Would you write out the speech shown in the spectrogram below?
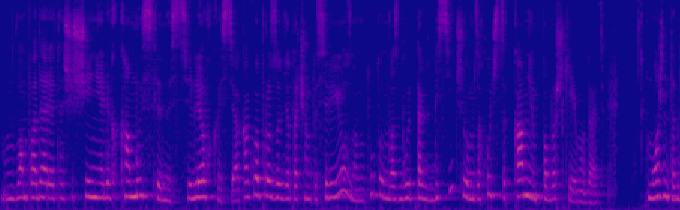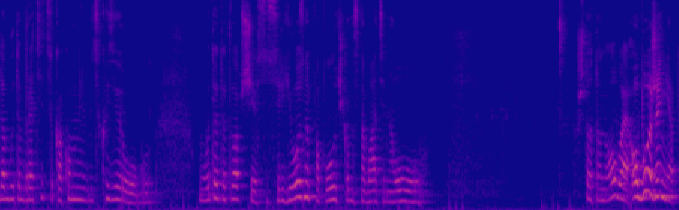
Он вам подарит ощущение легкомысленности, легкости. А как вопрос зайдет о чем-то серьезном, тут он вас будет так бесить, что вам захочется камнем по башке ему дать. Можно тогда будет обратиться к какому-нибудь козерогу. Вот этот вообще все серьезно, по полочкам основательно. О, что-то новое. О боже, нет.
